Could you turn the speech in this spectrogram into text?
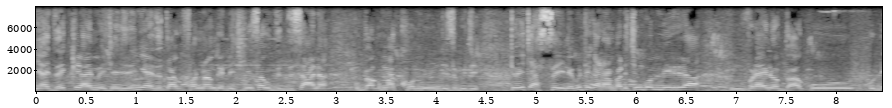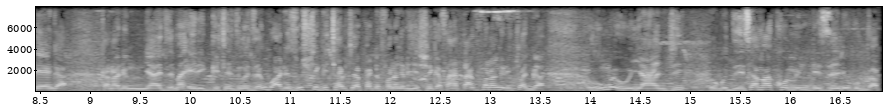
nyaya dzeclimate change inyaya dzatakufanira kunge tichinyisa kudzidzisana kubva kumacommunities kuti toita sei. Nekuti karamba tichingomirira mvura inobva kudenga kana kuti nyaya dzemairrigation dzimwe dzenguva hatizosviki chaipo chaipo patofanira kunge tichisvika. Saka takufanira kunge tichitsvaga humwe hunyanzvi hwekudzidzisa macommunities edu kubva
